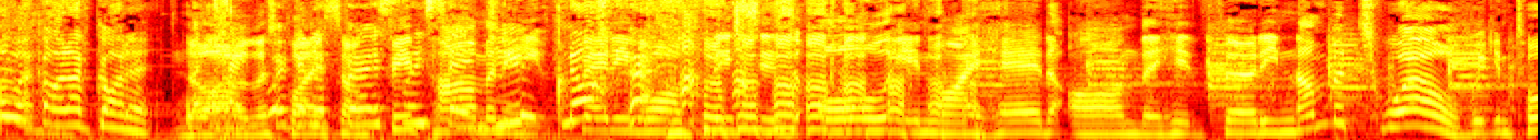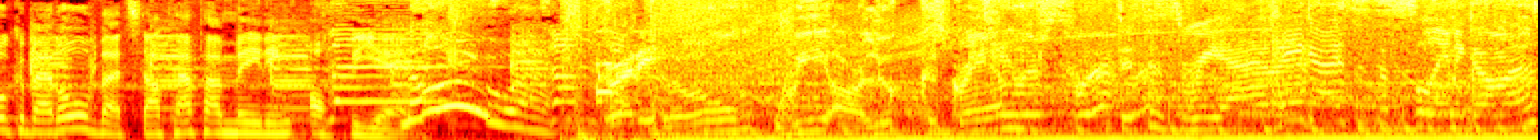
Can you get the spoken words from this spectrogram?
Oh. my god, I've got it. No, Okay, let's we're play gonna some firstly Fifth send Harmony, you- No. Fetty Wap. This is all in my head on the hit 30. Number 12. We can talk about all of that stuff. Have our meeting off the air. No! Ready? Hello, we are Lukas Graham. Taylor Swift. This is Rihanna. Hey guys, this is Selena Gomez.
